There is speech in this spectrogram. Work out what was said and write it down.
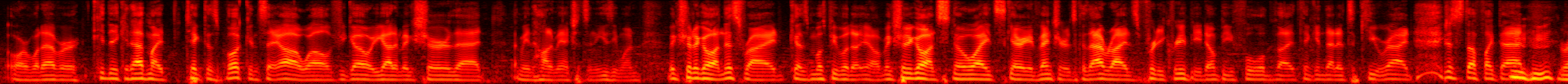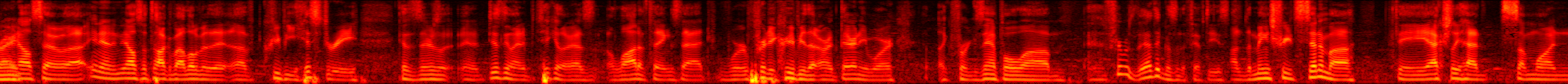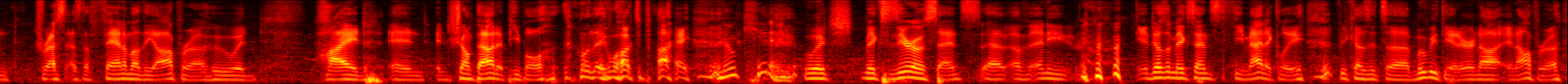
or whatever, they could have my take this book and say, oh well, if you go, you got to make sure that I mean, Haunted Mansion's an easy one. Make sure to go on this ride because most people don't. You know, make sure you go on Snow White's Scary Adventures because that ride's pretty creepy. Don't be fooled by thinking that it's a cute ride. Just stuff like that. Mhm, right. And also, uh, you know, and you also talk about a little bit of, of creepy history because there's a, Disneyland in particular has a lot of things that were pretty creepy that aren't there anymore. Like for example, um, I'm sure it was, I think it was in the 50s on the Main Street Cinema. They actually had someone dressed as the Phantom of the Opera who would hide and, and jump out at people when they walked by No kidding. which makes zero sense uh, of any. it doesn't make sense thematically because it's a movie theater, not an opera,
